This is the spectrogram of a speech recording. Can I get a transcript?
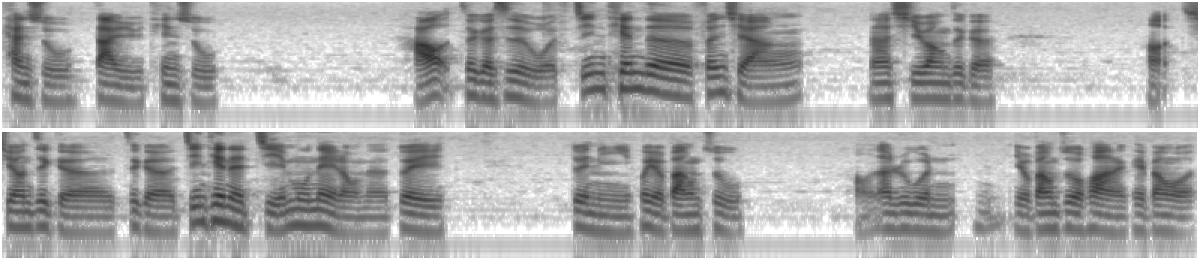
看书，大于听书。好，这个是我今天的分享，那希望这个。好，希望这个这个今天的节目内容呢，对对你会有帮助。好，那如果有帮助的话呢，可以帮我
